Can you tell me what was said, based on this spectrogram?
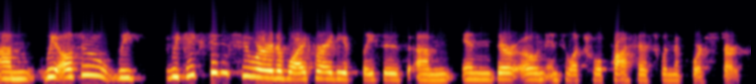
Um, we also, we we take students who are at a wide variety of places um, in their own intellectual process when the course starts.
